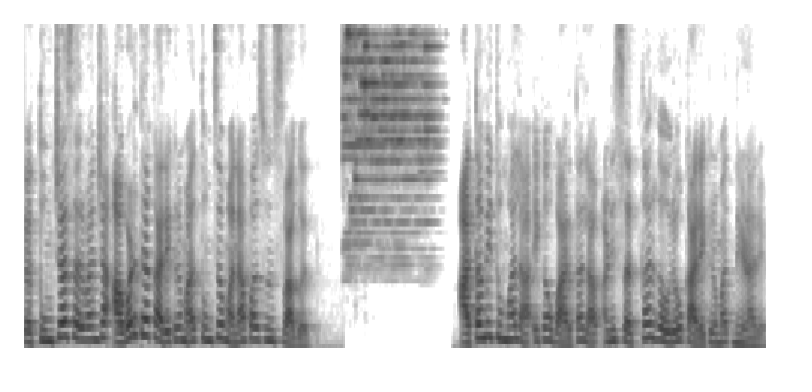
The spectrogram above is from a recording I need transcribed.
या तुमच्या सर्वांच्या आवडत्या कार्यक्रमात तुमचं मनापासून स्वागत. आता मी तुम्हाला एका वार्तालाप आणि सत्कार गौरव कार्यक्रमात नेणार आहे.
